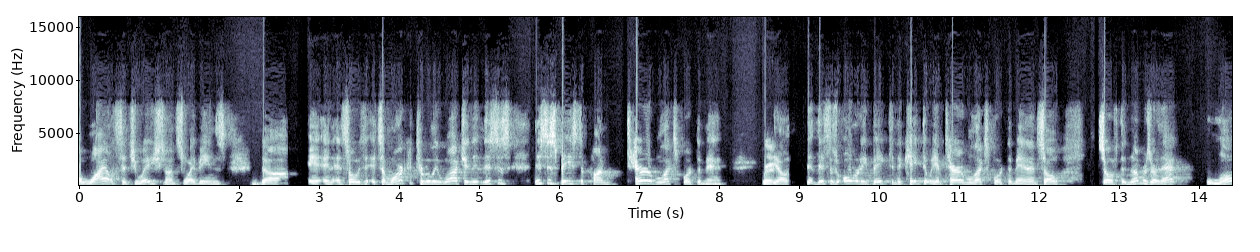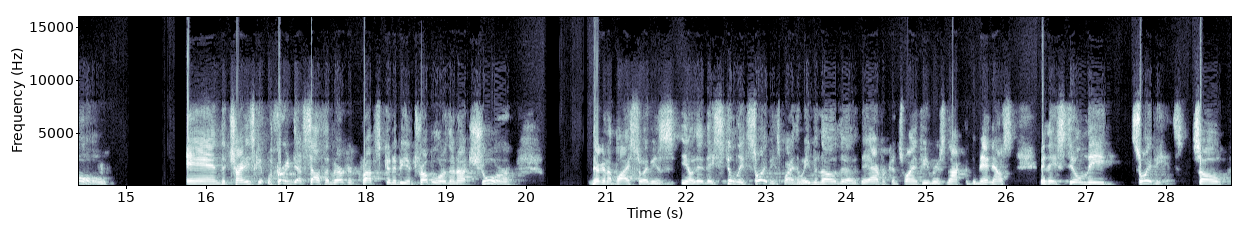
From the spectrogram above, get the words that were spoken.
a wild situation on soybeans. Uh, and, and so it's, it's a market to really watch. And this is this is based upon terrible export demand. Right. You know, this is already baked in the cake that we have terrible export demand. And so so if the numbers are that low, and the Chinese get worried that South American crops going to be in trouble or they're not sure, they're going to buy soybeans. You know, they, they still need soybeans, by the way, even though the, the African swine fever has knocked the demand down, they still need soybeans. So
